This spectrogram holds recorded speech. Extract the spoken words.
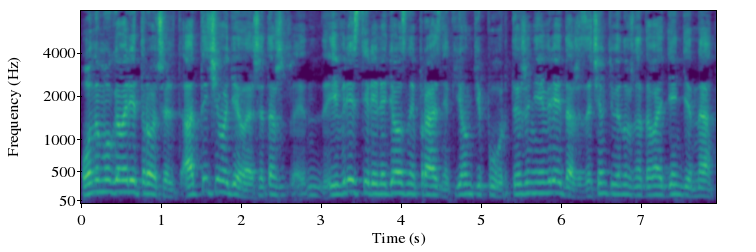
Он ему говорит, Ротшильд, а ты чего делаешь? Это же э, еврейский религиозный праздник, Йом-Кипур. Ты же не еврей даже. Зачем тебе нужно давать деньги на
